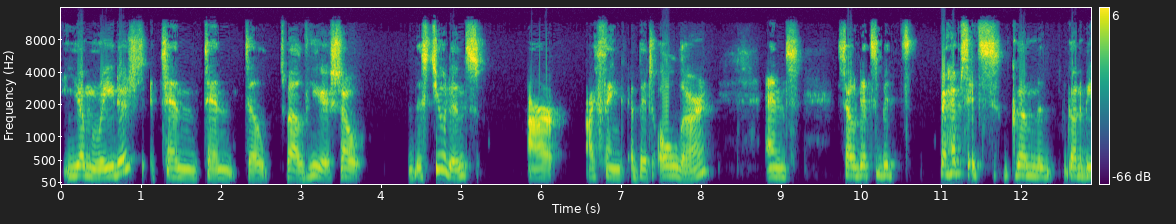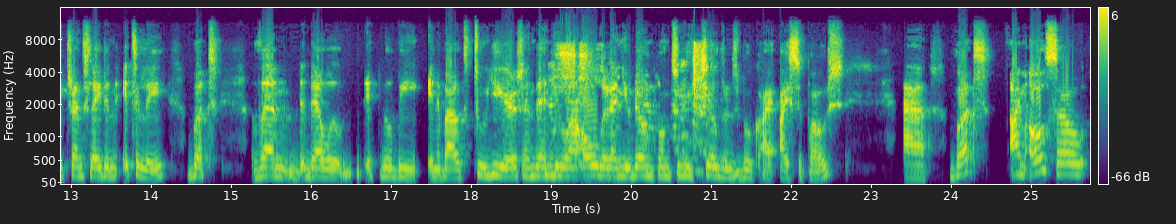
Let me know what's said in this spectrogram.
young readers, 10, 10 till 12 years. So the students are, I think, a bit older. And so that's a bit, perhaps it's gonna, gonna be translated in Italy, but then there will it will be in about two years and then you are older and you don't want to read children's book i, I suppose. Uh, but i'm also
